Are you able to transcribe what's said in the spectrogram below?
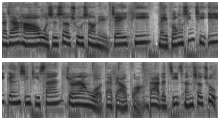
大家好，我是社畜少女 JT。每逢星期一跟星期三，就让我代表广大的基层社畜，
